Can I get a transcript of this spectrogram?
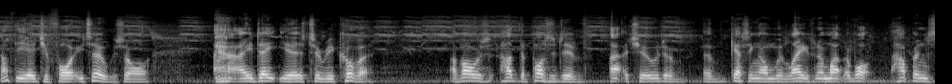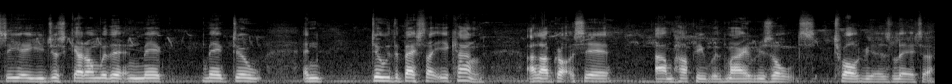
at the age of 42 so I had eight years to recover. I've always had the positive attitude of, of getting on with life no matter what happens to you you just get on with it and make make do and do the best that you can. And I've got to say I'm happy with my results 12 years later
